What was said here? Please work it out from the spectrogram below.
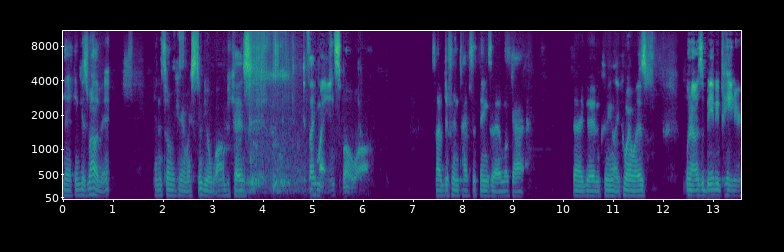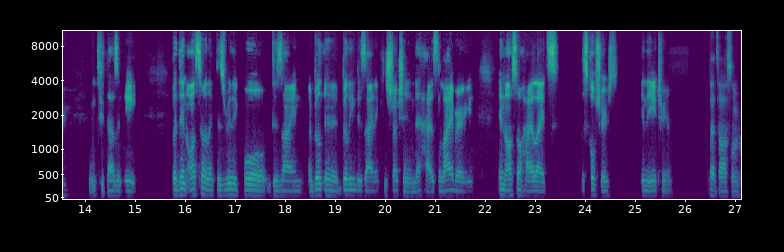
that I think is relevant and it's over here in my studio wall because it's like my inspo wall. So I have different types of things that I look at that are good, including like who I was when I was a baby painter in 2008. But then also like this really cool design, a build, uh, building design and construction that has the library and also highlights the sculptures in the atrium. That's awesome.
